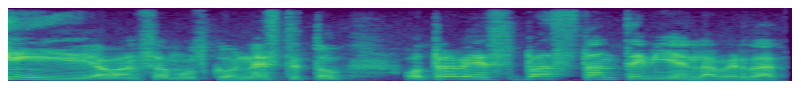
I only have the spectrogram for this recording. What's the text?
Y avanzamos con este top otra vez bastante bien, la verdad,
